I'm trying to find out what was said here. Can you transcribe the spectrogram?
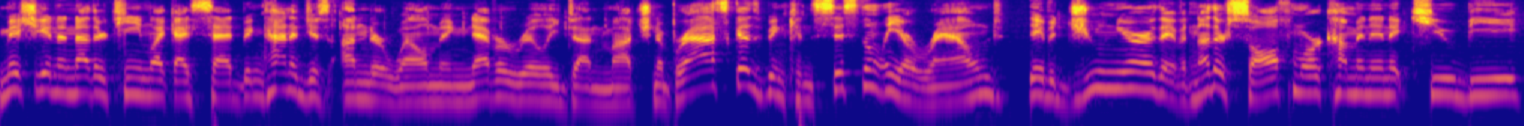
Michigan, another team, like I said, been kind of just underwhelming, never really done much. Nebraska's been consistently around. They have a junior, they have another sophomore coming in at QB.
